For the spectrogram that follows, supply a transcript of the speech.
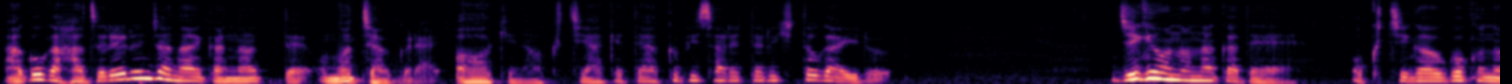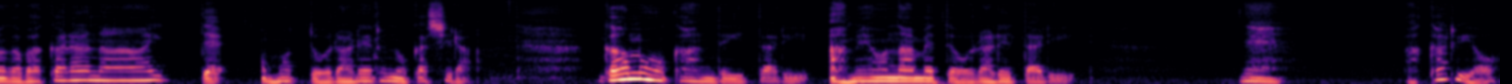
顎が外れるんじゃないかなって思っちゃうくらい大きなお口開けてあくびされてる人がいる。授業の中でお口が動くのがわからないって思っておられるのかしら。ガムを噛んでいたり飴を舐めておられたり。ねえわかるよ。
